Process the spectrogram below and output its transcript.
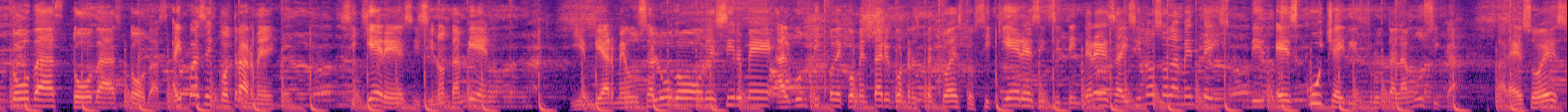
todas, todas, todas. Ahí puedes encontrarme si quieres y si no también y enviarme un saludo o decirme algún tipo de comentario con respecto a esto, si quieres y si te interesa, y si no, solamente escucha y disfruta la música. Para eso es.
